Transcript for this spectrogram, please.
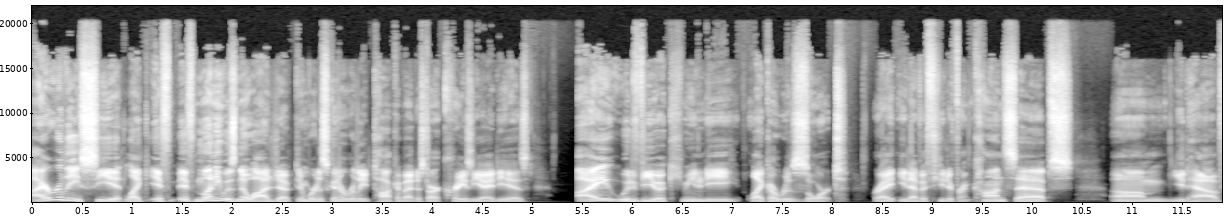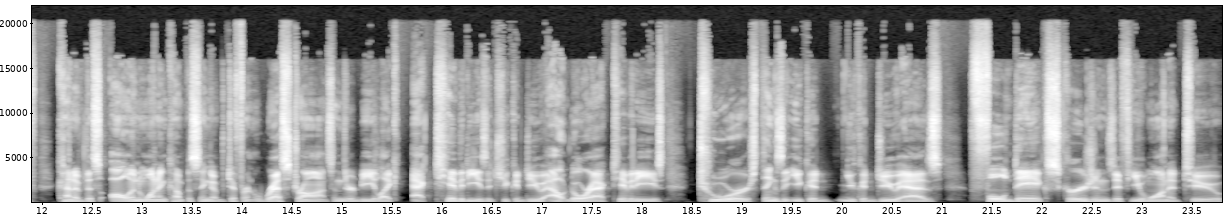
I really see it like if if money was no object and we're just going to really talk about just our crazy ideas, I would view a community like a resort, right? You'd have a few different concepts. Um, you'd have kind of this all-in-one encompassing of different restaurants, and there'd be like activities that you could do, outdoor activities, tours, things that you could you could do as full day excursions if you wanted to,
